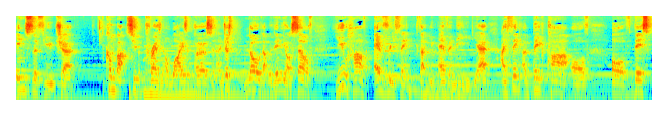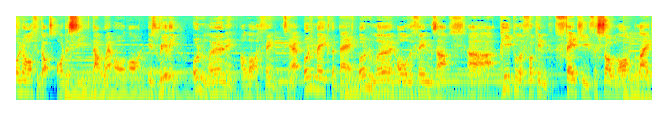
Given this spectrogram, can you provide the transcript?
into the future come back to the present a wiser person and just know that within yourself you have everything that you ever need yeah i think a big part of of this unorthodox odyssey that we're all on is really unlearning a lot of things, yeah? Unmake the bed, unlearn all the things that uh, people have fucking fed you for so long. Like,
